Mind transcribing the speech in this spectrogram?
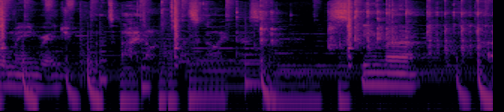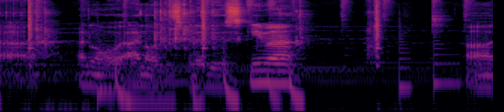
domain range includes. I don't know. Let's go like this. Schema. Uh, I don't know. I don't know what it's gonna do. Schema. Uh,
